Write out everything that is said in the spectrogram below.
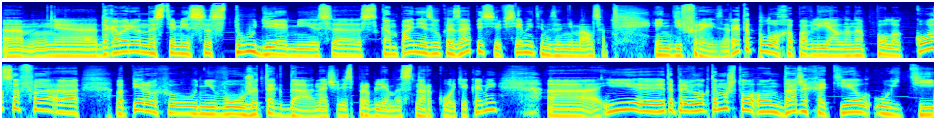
эм, э, договоренностями со студиями, с, с компанией звукозаписи, всем этим занимался Энди Фрейзер. Это плохо повлияло на Пола Кософа. Э, во-первых, у него уже тогда начались проблемы с наркотиками. Э, и это привело к тому, что он даже хотел уйти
